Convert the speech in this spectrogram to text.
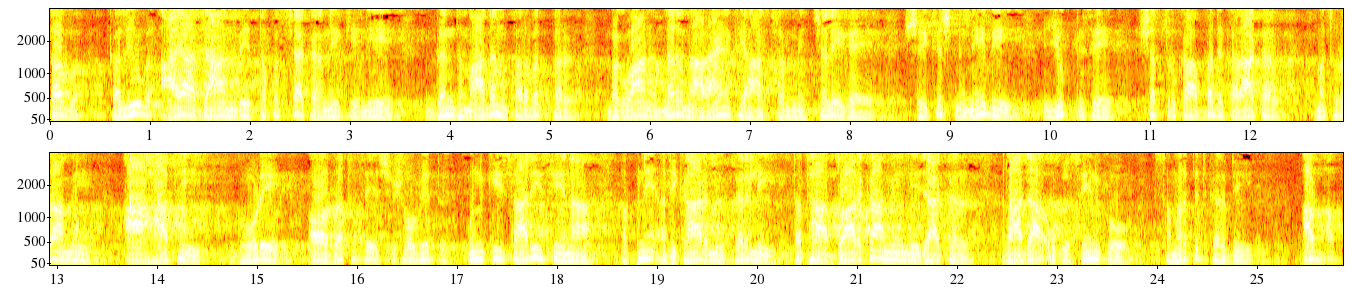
तब कलयुग आया जान वे तपस्या करने के लिए गंधमादन पर्वत पर भगवान नर नारायण के आश्रम में चले गए। श्री कृष्ण ने भी युक्ति से शत्रु का वध कराकर मथुरा में आ हाथी, घोड़े और रथ से सुशोभित उनकी सारी सेना अपने अधिकार में कर ली तथा द्वारका में ले जाकर राजा उग्रसेन को समर्पित कर दी। अब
